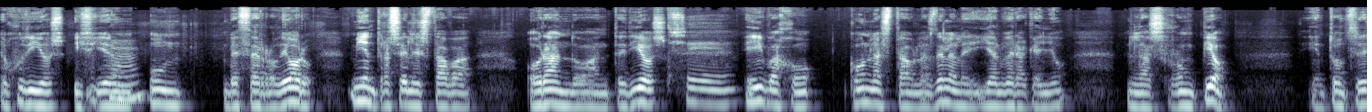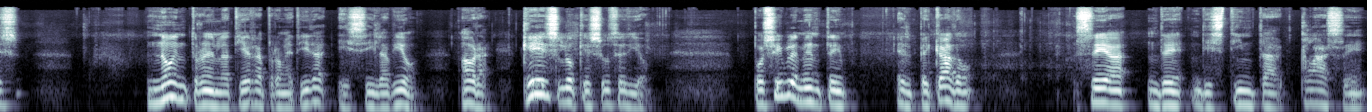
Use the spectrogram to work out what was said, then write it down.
judíos hicieron un becerro de oro mientras él estaba orando ante Dios y bajó con las tablas de la ley y al ver aquello las rompió. Y entonces no entró en la tierra prometida y sí la vio. Ahora, ¿qué es lo que sucedió? Posiblemente el pecado sea de distinta clase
